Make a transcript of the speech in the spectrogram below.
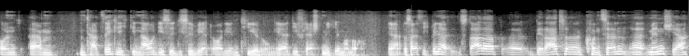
Und ähm, und tatsächlich genau diese, diese Wertorientierung, ja, die flasht mich immer noch. Ja, das heißt, ich bin ja Startup, äh, Berater, Konzernmensch, äh, ja,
